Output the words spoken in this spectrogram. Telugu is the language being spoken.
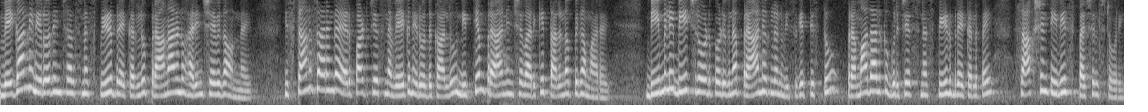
వేగాన్ని నిరోధించాల్సిన స్పీడ్ బ్రేకర్లు ప్రాణాలను హరించేవిగా ఉన్నాయి. ఇష్టానుసారంగా ఏర్పాటు చేసిన వేగ నిరోధకాలు నిత్యం ప్రయాణించే వారికి తలనొప్పిగా మారాయి. భీమిలి బీచ్ రోడ్డు పొడుగున ప్రయాణికులను విసుగెత్తిస్తూ ప్రమాదాలకు గురిచేసిన స్పీడ్ బ్రేకర్లపై సాక్ష్యం టీవీ స్పెషల్ స్టోరీ.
